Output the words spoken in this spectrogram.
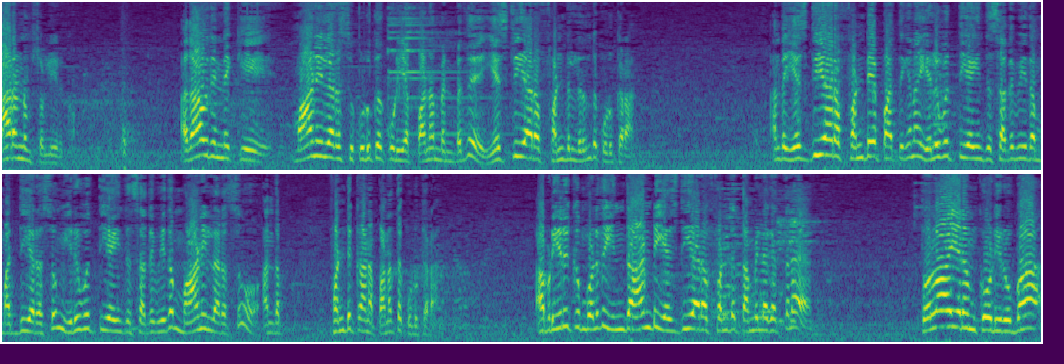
காரணம் சொல்லியிருக்கோம். அதாவது இன்னைக்கு மாநில அரசு கொடுக்கக்கூடிய பணம் என்பது எஸ்டிஆர்எஃப் ஃபண்டில் இருந்து கொடுக்கறாங்க. அந்த எஸ்டிஆர்எஃப் ஃபண்டே பாத்தீங்கன்னா எழுபத்தி ஐந்து சதவீதம் மத்திய அரசும் இருபத்தி ஐந்து சதவீதம் மாநில அரசும் அந்த ஃபண்டுக்கான பணத்தை கொடுக்கறாங்க. அப்படி இருக்கும் பொழுது இந்த ஆண்டு எஸ்டிஆர்எஃப் ஃபண்ட் தமிழகத்தில் தொள்ளாயிரம் கோடி ரூபாய்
